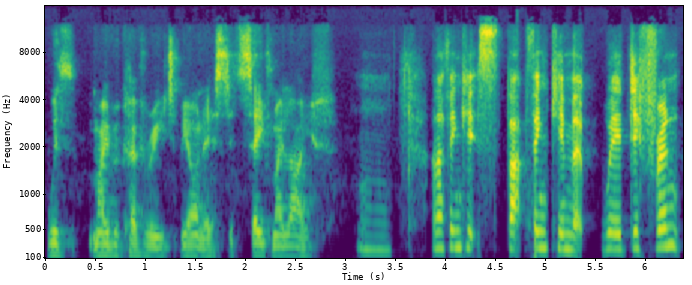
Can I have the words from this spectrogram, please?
with my recovery, to be honest. It saved my life. Mm. And I think it's that thinking that we're different.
